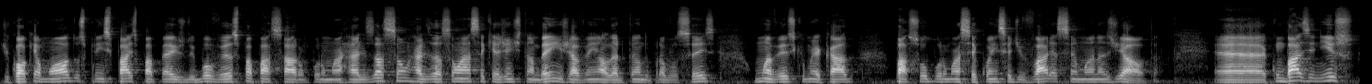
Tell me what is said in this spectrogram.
De qualquer modo, os principais papéis do Ibovespa passaram por uma realização, realização essa que a gente também já vem alertando para vocês, uma vez que o mercado passou por uma sequência de várias semanas de alta. É, com base nisso,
